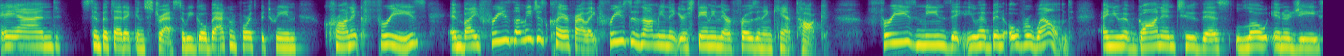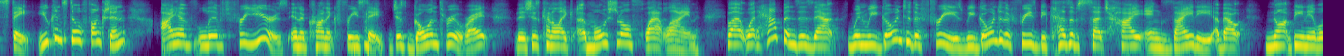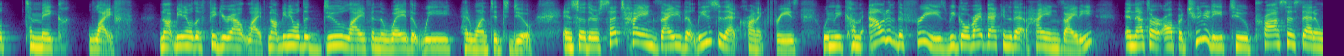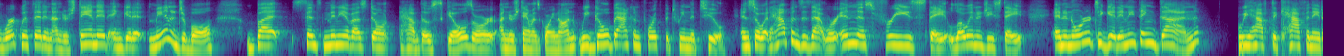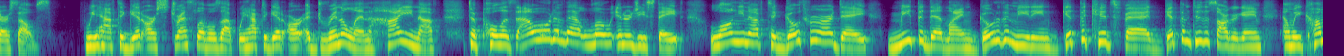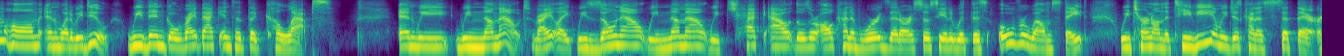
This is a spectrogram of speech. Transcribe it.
and sympathetic and stress. So we go back and forth between chronic freeze. And by freeze, let me just clarify like, freeze does not mean that you're standing there frozen and can't talk. Freeze means that you have been overwhelmed and you have gone into this low energy state. You can still function. I have lived for years in a chronic freeze state, just going through, right? There's just kind of like emotional flat line. But what happens is that when we go into the freeze, we go into the freeze because of such high anxiety about not being able to make life not being able to figure out life, not being able to do life in the way that we had wanted to do. And so there's such high anxiety that leads to that chronic freeze. When we come out of the freeze, we go right back into that high anxiety. And that's our opportunity to process that and work with it and understand it and get it manageable. But since many of us don't have those skills or understand what's going on, we go back and forth between the two. And so what happens is that we're in this freeze state, low energy state. And in order to get anything done, we have to caffeinate ourselves. We have to get our stress levels up. We have to get our adrenaline high enough to pull us out of that low energy state long enough to go through our day, meet the deadline, go to the meeting, get the kids fed, get them to the soccer game, and we come home and what do we do? We then go right back into the collapse and we we numb out right? Like we zone out we numb out we check out. Those are all kind of words that are associated with this overwhelmed state. We turn on the tv and we just kind of sit there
